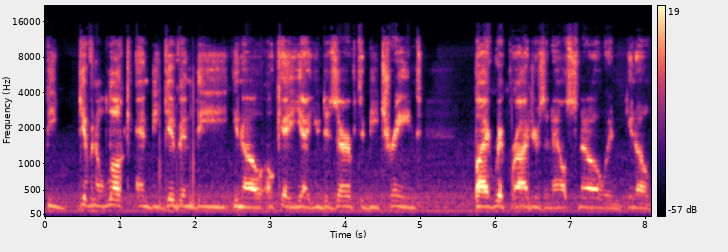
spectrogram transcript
be given a look and be given the, you know, okay, yeah, you deserve to be trained by Rip Rogers and Al Snow and, you know,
